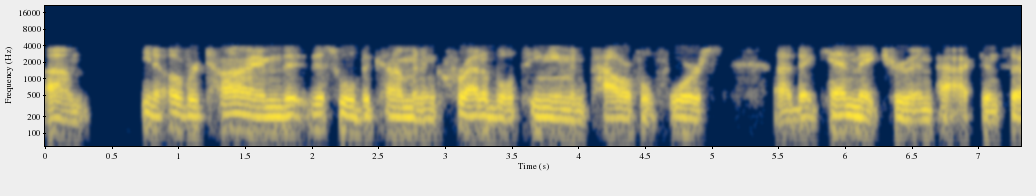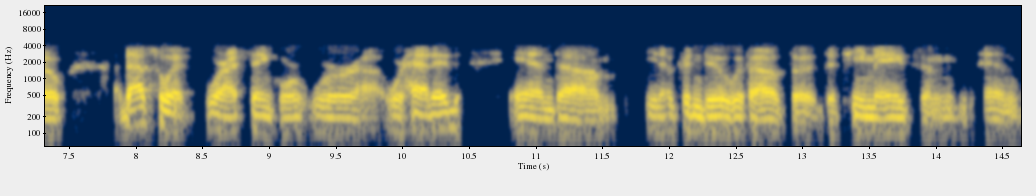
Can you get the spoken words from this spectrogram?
um, you know, over time, th- this will become an incredible team and powerful force uh, that can make true impact. And so that's what where I think we're we're uh, we're headed. And um, you know, couldn't do it without the, the teammates and, and,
